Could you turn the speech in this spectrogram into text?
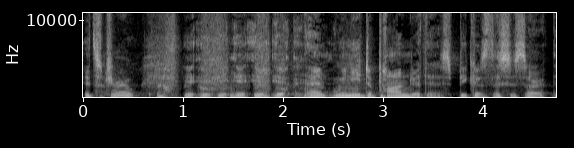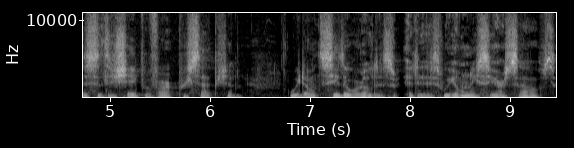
it's true. It- it- it- and we need to ponder this because this is our this is the shape of our perception. We don't see the world as it is. We only see ourselves.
